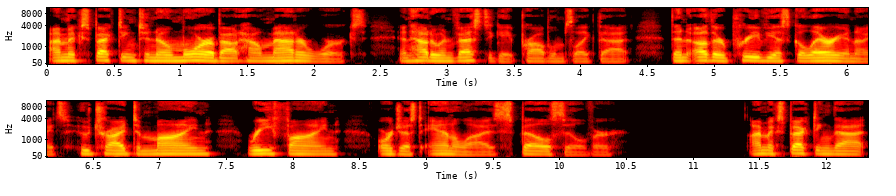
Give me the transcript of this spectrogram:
I'm expecting to know more about how matter works and how to investigate problems like that than other previous Golarionites who tried to mine, refine, or just analyze spell silver. I'm expecting that,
